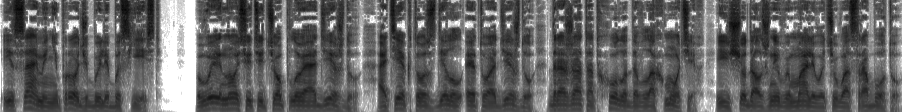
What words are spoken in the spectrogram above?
и сами не прочь были бы съесть. Вы носите теплую одежду, а те, кто сделал эту одежду, дрожат от холода в лохмотьях и еще должны вымаливать у вас работу.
